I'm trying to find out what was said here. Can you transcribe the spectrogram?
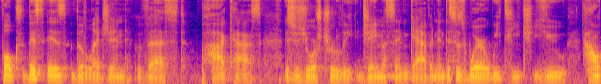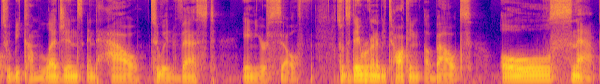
Folks, this is the Legend Vest podcast. This is yours truly, Jameson Gavin, and this is where we teach you how to become legends and how to invest in yourself. So today we're going to be talking about oh snap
